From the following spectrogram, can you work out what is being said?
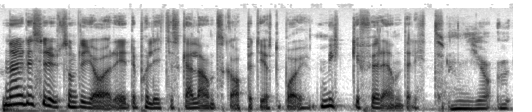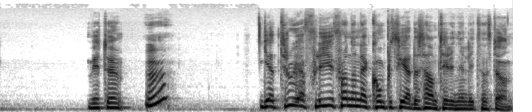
När det ser ut som det gör i det politiska landskapet i Göteborg, mycket föränderligt. Ja, vet du? Mm? Jag tror jag flyr från den här komplicerade samtiden en liten stund.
